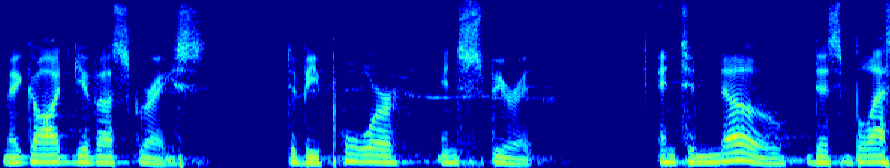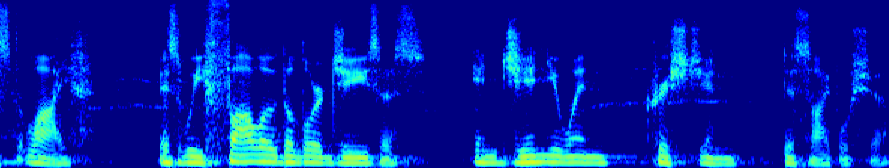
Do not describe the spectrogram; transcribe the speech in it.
May God give us grace to be poor in spirit and to know this blessed life as we follow the Lord Jesus in genuine Christian discipleship.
